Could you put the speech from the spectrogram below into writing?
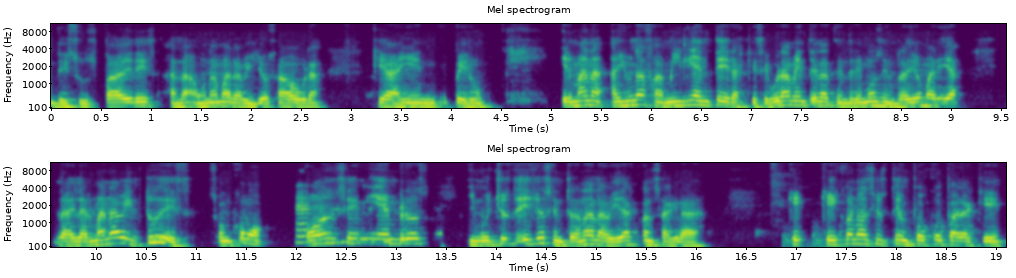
de sus padres a, una maravillosa obra que hay en Perú. Hermana, hay una familia entera que seguramente la tendremos en Radio María, la de la hermana Virtudes. Son como 11 miembros y muchos de ellos entraron a la vida consagrada. ¿Qué, conoce usted un poco para que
